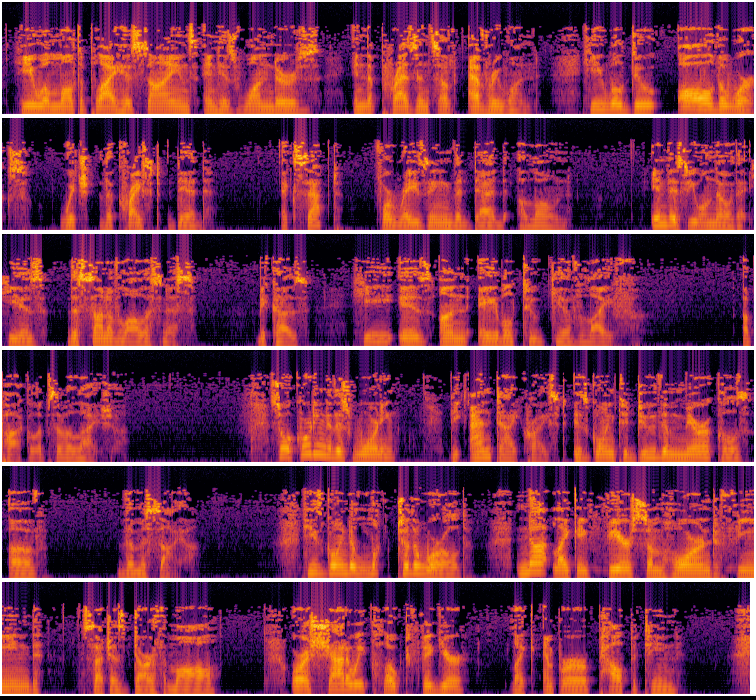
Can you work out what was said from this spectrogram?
He will multiply His signs and His wonders in the presence of everyone. He will do all the works which the Christ did, except for raising the dead alone. In this you will know that he is the son of lawlessness, because he is unable to give life. Apocalypse of Elijah. So according to this warning, the Antichrist is going to do the miracles of the Messiah. He's going to look to the world not like a fearsome horned fiend such as Darth Maul, or a shadowy cloaked figure like Emperor Palpatine.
